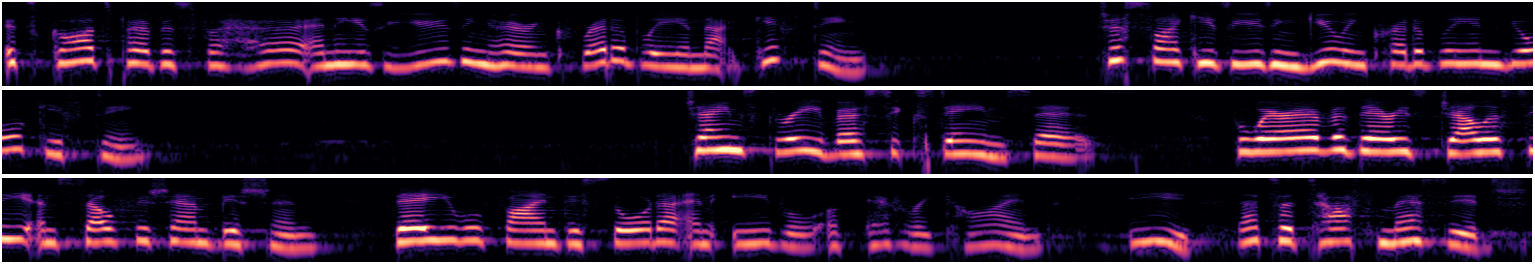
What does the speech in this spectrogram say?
It's God's purpose for her, and He's using her incredibly in that gifting, just like He's using you incredibly in your gifting. James 3, verse 16 says, For wherever there is jealousy and selfish ambition, there you will find disorder and evil of every kind. Ew, that's a tough message.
